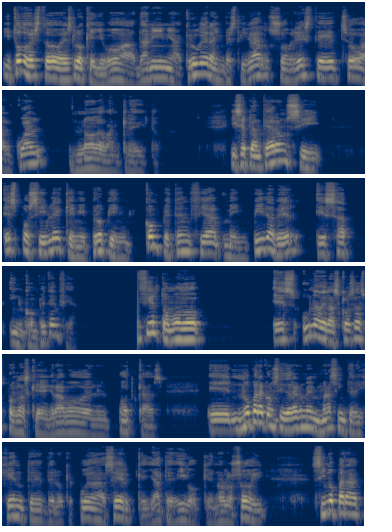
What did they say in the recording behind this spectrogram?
Y todo esto es lo que llevó a Dunning y a Kruger a investigar sobre este hecho al cual no daban crédito. Y se plantearon si es posible que mi propia incompetencia me impida ver esa incompetencia. En cierto modo, es una de las cosas por las que grabo el podcast. Eh, no para considerarme más inteligente de lo que pueda ser, que ya te digo que no lo soy, sino para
